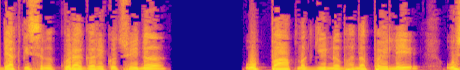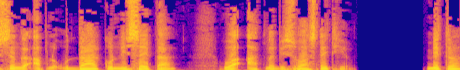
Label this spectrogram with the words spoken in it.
व्यक्तिसँग कुरा गरेको छुइनँ ऊ पापमा गिर्नभन्दा पहिले उसँग आफ्नो उद्धारको निश्चयता वा आत्मविश्वास नै थियो। मित्र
